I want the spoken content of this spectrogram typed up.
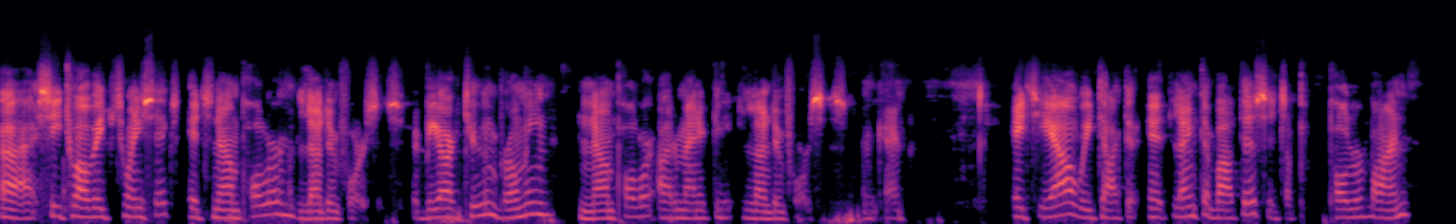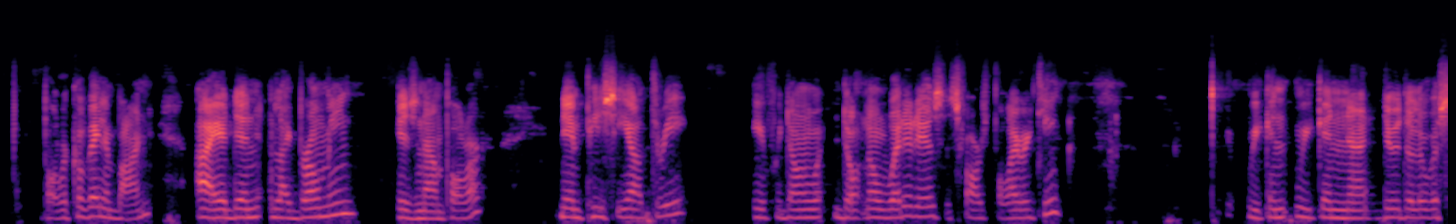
Uh, C12H26, it's nonpolar, London forces. Br2, bromine, nonpolar, automatically London forces. Okay. HCl, we talked at length about this. It's a polar bond, polar covalent bond. Iodine, like bromine, is nonpolar. Then PCl3, if we don't don't know what it is as far as polarity, we can we can uh, do the Lewis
